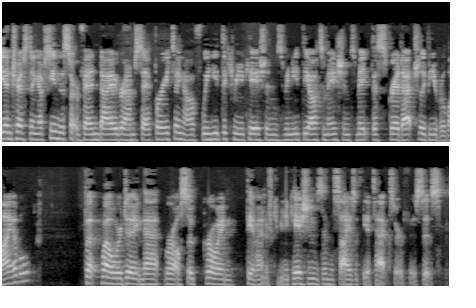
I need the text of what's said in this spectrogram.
The interesting, I've seen this sort of Venn diagram separating of we need the communications, we need the automation to make this grid actually be reliable. But while we're doing that, we're also growing the amount of communications and the size of the attack surface. It's,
